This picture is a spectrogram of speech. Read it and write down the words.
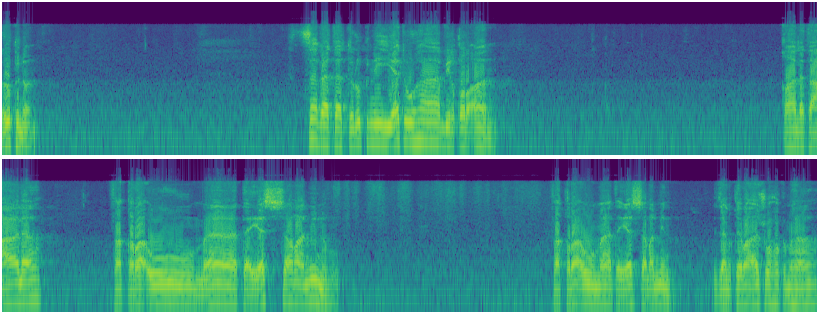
ركن. ثبتت ركنيتها بالقرآن. قال تعالى فاقرأوا ما تيسر منه. فاقرأوا ما تيسر منه. إذا القراءة شو حكمها؟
